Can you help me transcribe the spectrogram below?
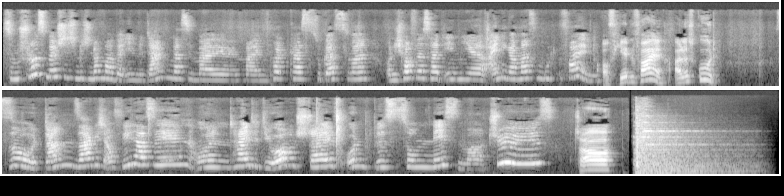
Zum Schluss möchte ich mich nochmal bei Ihnen bedanken, dass Sie bei meinem Podcast zu Gast waren und ich hoffe, es hat Ihnen hier einigermaßen gut gefallen. Auf jeden Fall, alles gut. So, dann sage ich auf Wiedersehen und haltet die Ohren steif und bis zum nächsten Mal. Tschüss. Ciao.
